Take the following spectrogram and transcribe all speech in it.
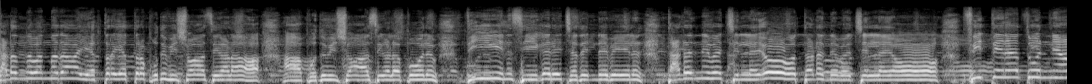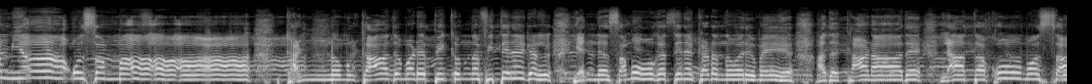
കടന്നു വന്നതായ എത്രയെത്ര പുതുവിശ്വാസികളാ ആ പുതുവിശ്വാസികളെ പോലും ദീൻ സ്വീകരിച്ചതിന്റെ പേരിൽ തടഞ്ഞു വെച്ചില്ലയോ തടഞ്ഞു വെച്ചില്ലയോ. കണ്ണും കാതും അടുപ്പിക്കുന്ന ഫിത്തിനകൾ എന്റെ സമൂഹത്തിന് കടന്നു വരുമേ അത് കാണാതെ ലാ തഖൂമു സ്സാ.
